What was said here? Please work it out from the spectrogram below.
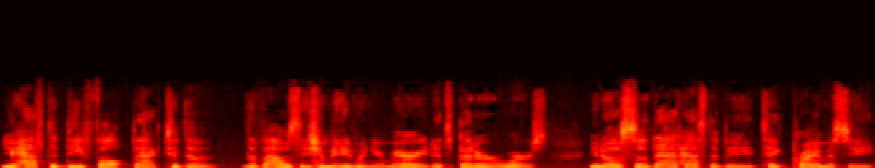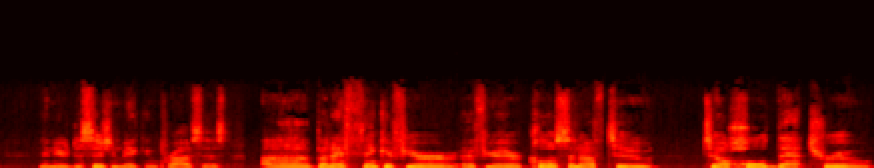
You have to default back to the the vows that you made when you're married. It's better or worse, you know. So that has to be take primacy in your decision making process. Uh, but I think if you're if you're close enough to to hold that true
